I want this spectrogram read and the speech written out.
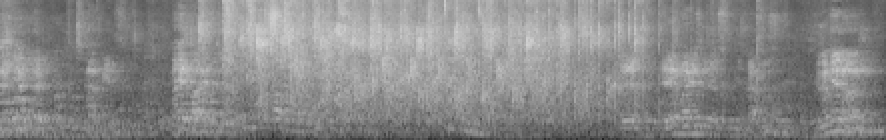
전하겠습니다. 네, 네, 네, 많이 들 었습니다. 그러면은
